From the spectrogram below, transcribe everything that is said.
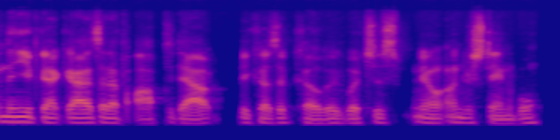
And then you've got guys that have opted out because of COVID, which is, you know, understandable.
